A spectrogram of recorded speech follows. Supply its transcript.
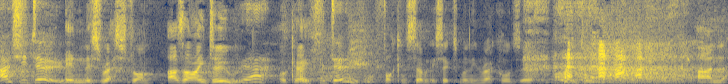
As you do. in this restaurant, as I do, Yeah, okay? as you do. Fucking 76 million records here, I do. and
